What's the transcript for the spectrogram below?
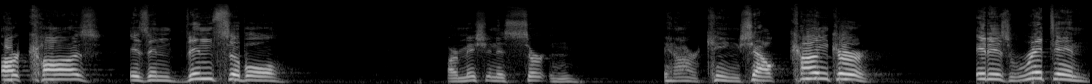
Our cause is invincible. Our mission is certain, and our King shall conquer. It is written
